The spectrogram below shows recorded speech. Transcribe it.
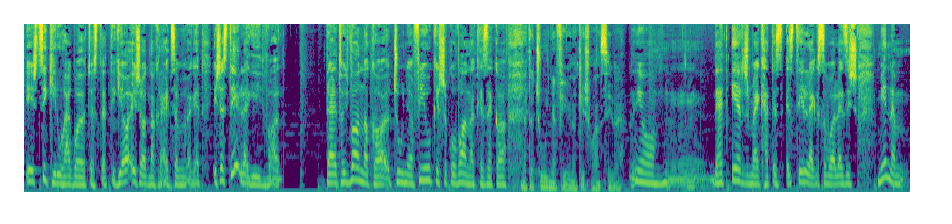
és ciki ruhákba öltöztetik. Ja, és adnak rá egy szemüveget. És ez tényleg így van. Tehát, hogy vannak a csúnya fiúk, és akkor vannak ezek a Hát a csúnya filmnek is van szíve. jó, de hát értsd meg, hát ez, ez tényleg, szóval ez is, miért nem,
